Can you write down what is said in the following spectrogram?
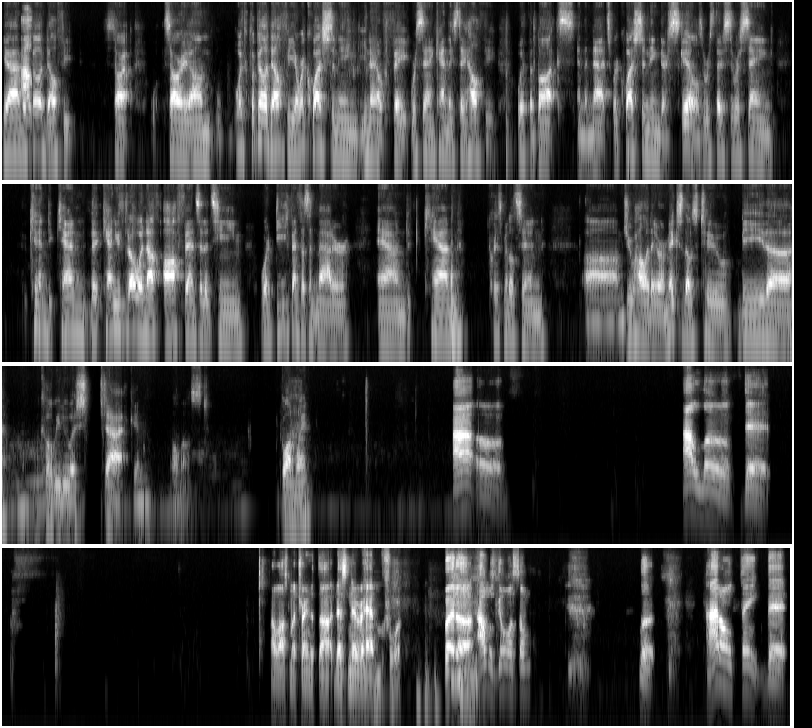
Yeah, and with I'll- Philadelphia, sorry, sorry. Um, with Philadelphia, we're questioning, you know, fate. We're saying, can they stay healthy? With the Bucks and the Nets, we're questioning their skills. We're we're saying, can can can you throw enough offense at a team where defense doesn't matter? And can Khris Middleton, um, Jrue Holiday, or a mix of those two be the Kobe to a Shaq and almost? Go on, Wayne. I uh, I love that. I lost my train of thought. That's never happened before. But uh, I was going some. Look, I don't think that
